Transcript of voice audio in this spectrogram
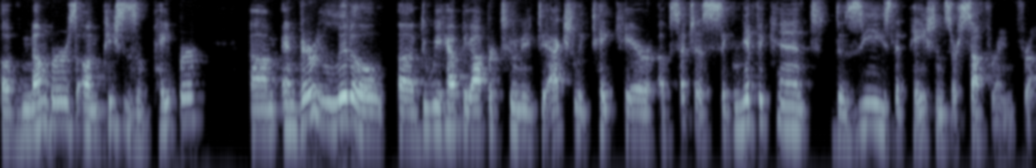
of numbers on pieces of paper. Um, and very little uh, do we have the opportunity to actually take care of such a significant disease that patients are suffering from.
